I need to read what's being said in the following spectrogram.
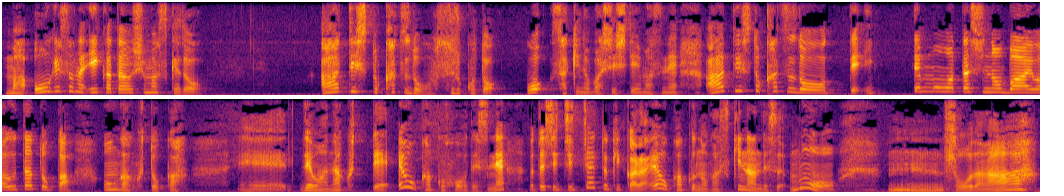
まあ、大げさな言い方をしますけど、アーティスト活動をすることを先延ばししていますね。アーティスト活動って言っても私の場合は歌とか音楽とか、えー、ではなくて、絵を描く方ですね。私ちっちゃい時から絵を描くのが好きなんです。もう、うーん、そうだな。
